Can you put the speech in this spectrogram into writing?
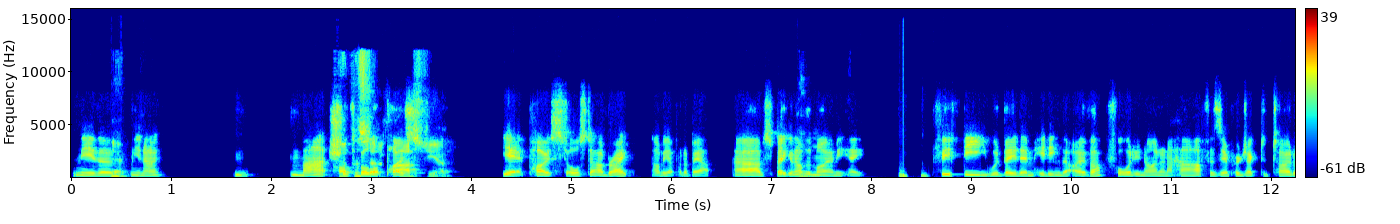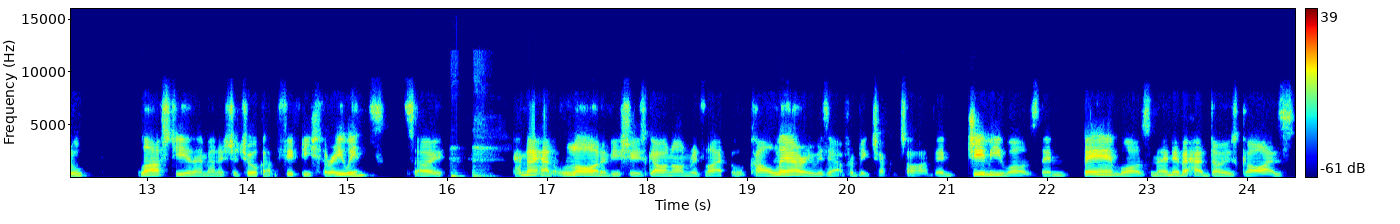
near the yeah. you know March, Opposite call it post year. Yeah, post All Star break, I'll be up and about. Uh, speaking of mm-hmm. the Miami Heat, 50 would be them hitting the over, 49 and a half is their projected total. Last year, they managed to chalk up 53 wins. So, and they had a lot of issues going on with like, well, Kyle Lowry was out for a big chunk of time. Then Jimmy was, then Bam was, and they never had those guys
